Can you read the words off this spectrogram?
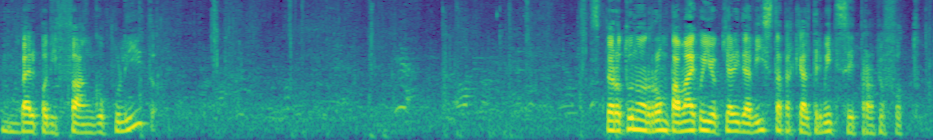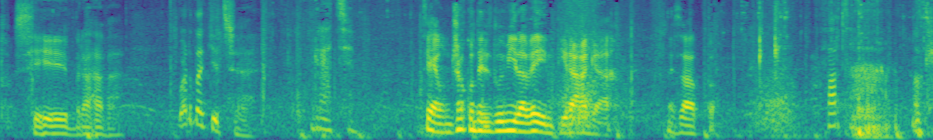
Un bel po' di fango pulito. Spero tu non rompa mai quegli occhiali da vista perché altrimenti sei proprio fottuto. Sì, brava. Guarda chi c'è. Grazie. Sì, è un gioco del 2020, raga. Esatto. Forza. Ok.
